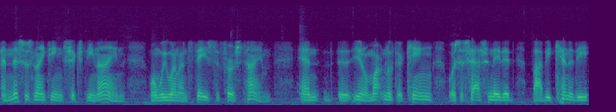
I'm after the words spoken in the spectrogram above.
and this was 1969 when we went on stage the first time. And uh, you know, Martin Luther King was assassinated. Bobby Kennedy.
